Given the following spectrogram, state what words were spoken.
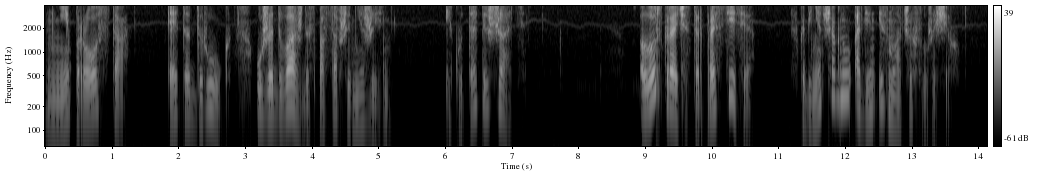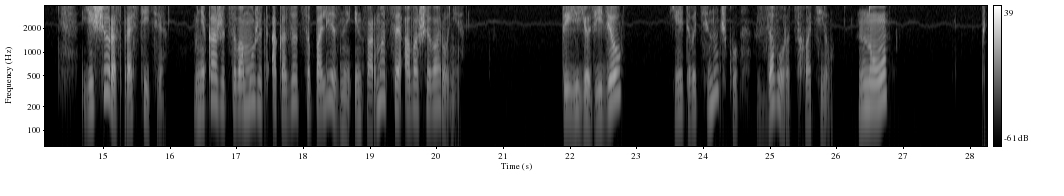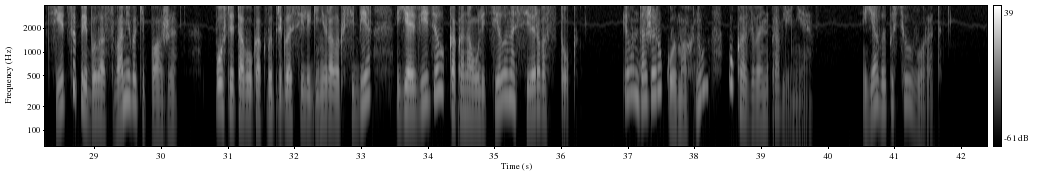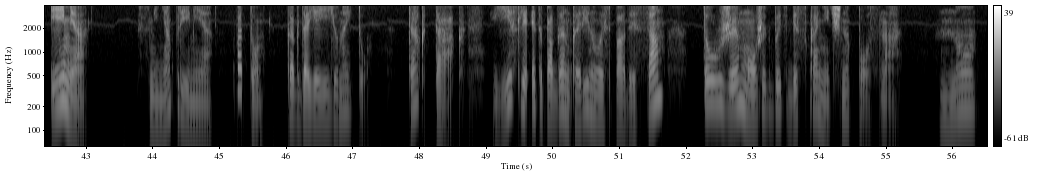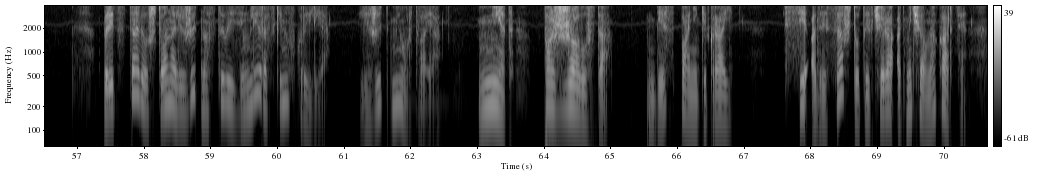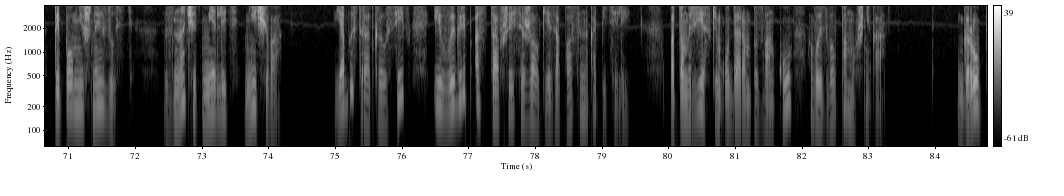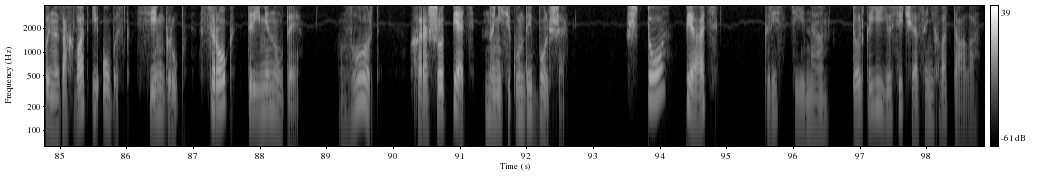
Не просто. Это друг, уже дважды спасавший мне жизнь. И куда бежать? «Лорд Крайчестер, простите!» В кабинет шагнул один из младших служащих. «Еще раз простите. Мне кажется, вам может оказаться полезной информация о вашей вороне». «Ты ее видел?» Я этого тянучку за ворот схватил. «Ну?» Птица прибыла с вами в экипаже. После того, как вы пригласили генерала к себе, я видел, как она улетела на северо-восток. И он даже рукой махнул, указывая направление. Я выпустил ворот. «Имя!» «С меня премия. Потом, когда я ее найду». «Так-так, если эта поганка ринулась по адресам, то уже может быть бесконечно поздно. Но...» Представил, что она лежит на стылой земле, раскинув крылья. Лежит мертвая. «Нет, пожалуйста!» «Без паники, Край. Все адреса, что ты вчера отмечал на карте, ты помнишь наизусть. Значит, медлить нечего». Я быстро открыл сейф и выгреб оставшиеся жалкие запасы накопителей. Потом резким ударом по звонку вызвал помощника. «Группы на захват и обыск. Семь групп. Срок — три минуты». «Лорд, хорошо пять, но не секундой больше». «Что? Пять?» «Кристина. Только ее сейчас и не хватало».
